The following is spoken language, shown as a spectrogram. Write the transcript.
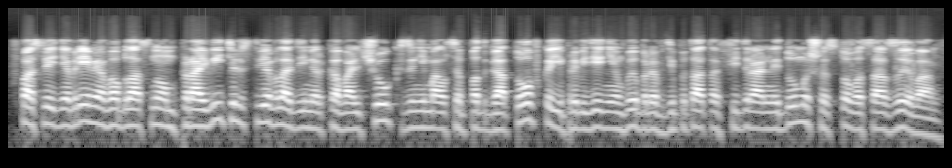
В последнее время в областном правительстве Владимир Ковальчук занимался подготовкой и проведением выборов депутатов Федеральной Думы шестого созыва.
